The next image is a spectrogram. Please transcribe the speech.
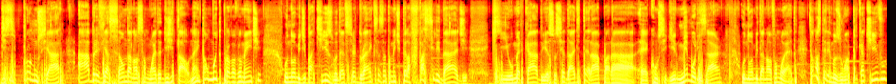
de se pronunciar a abreviação da nossa moeda digital. Né? Então, muito provavelmente, o nome de batismo deve ser Drex exatamente pela facilidade que o mercado e a sociedade terá para é, conseguir memorizar o nome da nova moeda. Então, nós teremos um aplicativo,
